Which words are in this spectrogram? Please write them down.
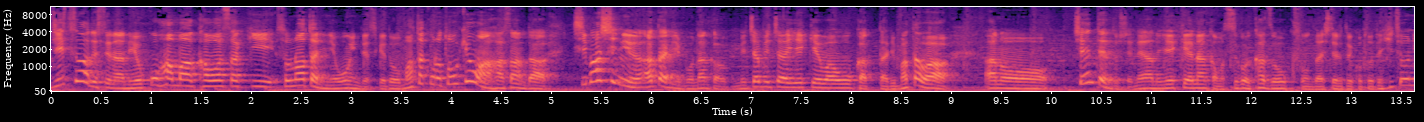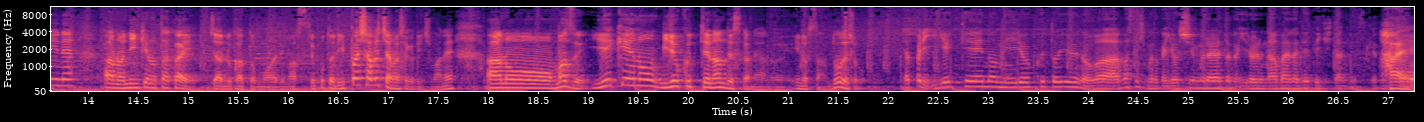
実はですねあの横浜川崎その辺りに多いんですけどまたこの東京湾挟んだ千葉市にあたりにもなんかめちゃめちゃ家系は多かったりまたはあのチェーン店としてねあの家系なんかもすごい数多く存在しているということで非常にねあの人気の高いジャンルかと思われます。ということでいっぱい喋っちゃいましたけど一番ね。あのまず家系の魅力って何ですかねあの猪瀬さん。どうでしょう？やっぱり家系の魅力というのは、まあ、さっきもなんか吉村屋とかいろいろ名前が出てきたんですけども、はい。ま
